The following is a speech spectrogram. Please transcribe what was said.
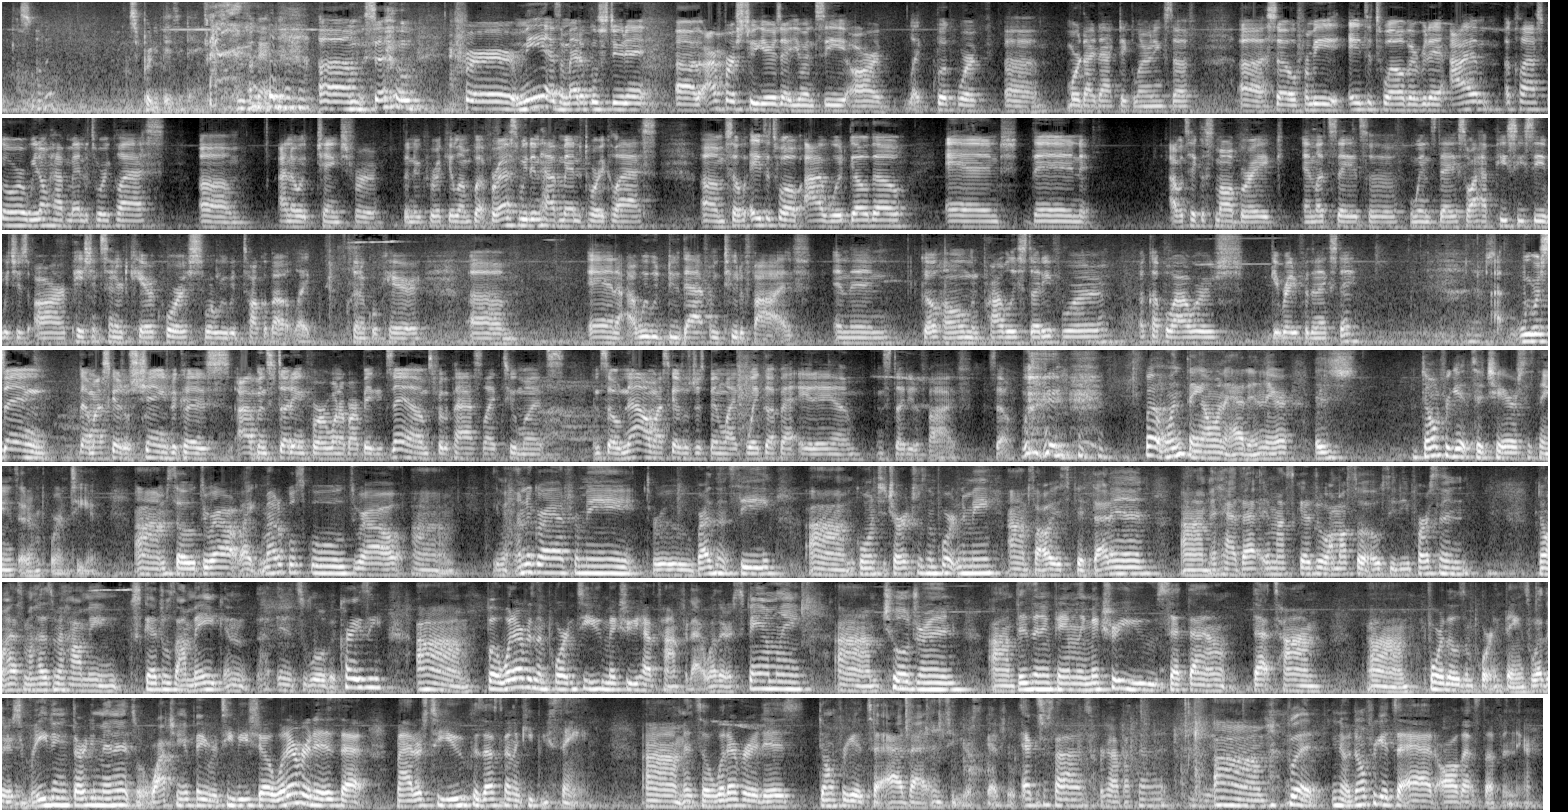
Okay. It's a pretty busy day. okay. Um, so for me as a medical student, uh, our first two years at UNC are like book work, uh, more didactic learning stuff. Uh, so for me, 8 to 12 every day, I'm a class goer. We don't have mandatory class. Um, I know it changed for the new curriculum, but for us, we didn't have mandatory class. Um, so 8 to 12, I would go though. And then I would take a small break, and let's say it's a Wednesday. So I have PCC, which is our patient centered care course, where we would talk about like clinical care. Um, and I, we would do that from 2 to 5. And then go home and probably study for a couple hours, get ready for the next day. We were saying that my schedule's changed because I've been studying for one of our big exams for the past like two months. And so now my schedule's just been like wake up at 8 a.m. and study to 5. So. but one thing I want to add in there is don't forget to cherish the things that are important to you. Um, so throughout like medical school, throughout um, even undergrad for me, through residency, um, going to church was important to me. Um, so I always fit that in um, and had that in my schedule. I'm also an OCD person don't ask my husband how many schedules I make, and, and it's a little bit crazy. Um, but whatever's important to you, make sure you have time for that. Whether it's family, um, children, um, visiting family, make sure you set down that time um, for those important things. Whether it's reading 30 minutes or watching your favorite TV show, whatever it is that matters to you, because that's going to keep you sane. Um, and so, whatever it is, don't forget to add that into your schedule. Exercise, forgot about that. Yeah. Um, but you know, don't forget to add all that stuff in there.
